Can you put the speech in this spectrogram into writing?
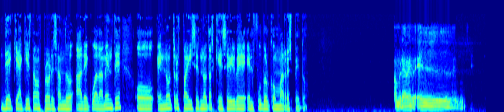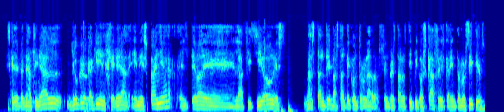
de que aquí estamos progresando adecuadamente o en otros países notas que se vive el fútbol con más respeto? Hombre, a ver, el, es que depende. Al final, yo creo que aquí en general, en España, el tema de la afición es bastante, bastante controlado. Siempre están los típicos cafres que hay en todos los sitios,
